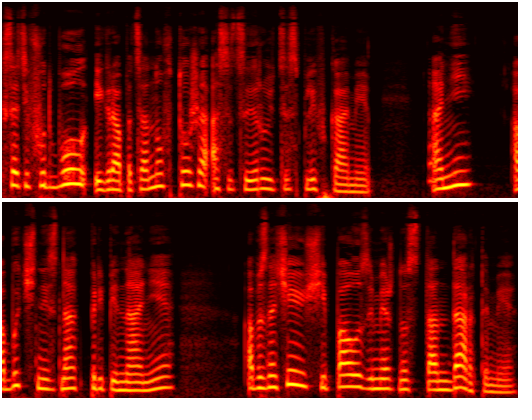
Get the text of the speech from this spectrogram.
Кстати, футбол, игра пацанов, тоже ассоциируется с плевками. Они – обычный знак препинания, обозначающий паузы между стандартами,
